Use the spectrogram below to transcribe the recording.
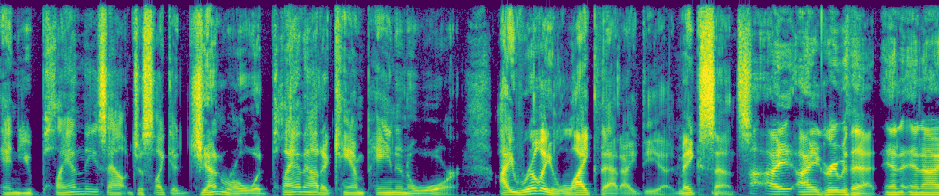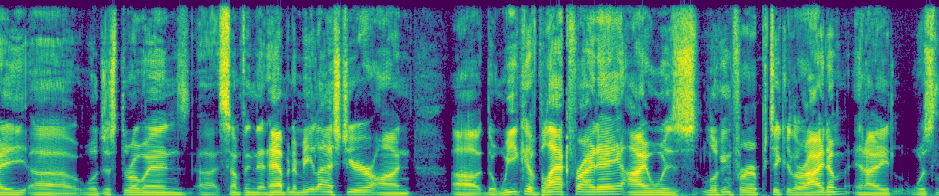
and you plan these out just like a general would plan out a campaign in a war. I really like that idea. It makes sense. I, I agree with that, and and I uh, will just throw in uh, something that happened to me last year on uh, the week of Black Friday. I was looking for a particular item, and I was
